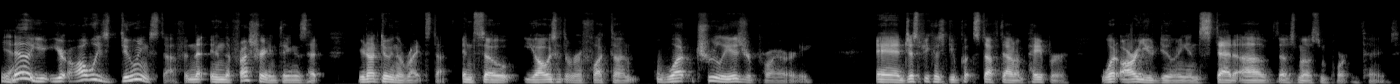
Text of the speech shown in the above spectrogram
Yeah. No, you, you're always doing stuff, and the and the frustrating thing is that you're not doing the right stuff, and so you always have to reflect on what truly is your priority, and just because you put stuff down on paper. What are you doing instead of those most important things?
